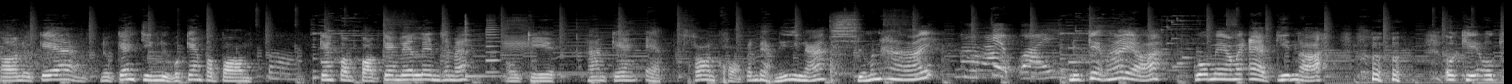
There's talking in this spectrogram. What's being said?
อ๋อหนูแกล้งหนูแกล้งจริงหรือว่าแกล้งปลอมบอกๆแกล้งปลอมๆแกล้งเล่นๆใช่ไหมโอเค ห้ามแกล้งแอบซ่อนของกันแบบนี้อีกนะ เดี๋ยวมันหาย หนูเก็บไว้ หนูเก็บให้เหรอกลัวแมวมาแอบกินเหรอ โอเคโอเค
